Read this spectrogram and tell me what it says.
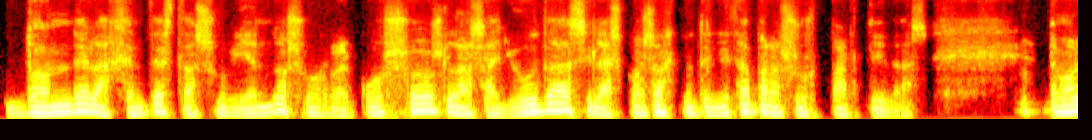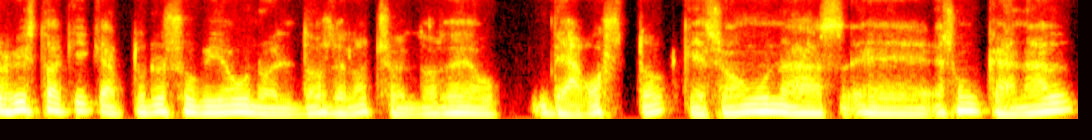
donde la gente está subiendo sus recursos, las ayudas y las cosas que utiliza para sus partidas. Hemos visto aquí que Arturo subió uno el 2 del 8, el 2 de, agosto, que son unas, eh, es un canal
